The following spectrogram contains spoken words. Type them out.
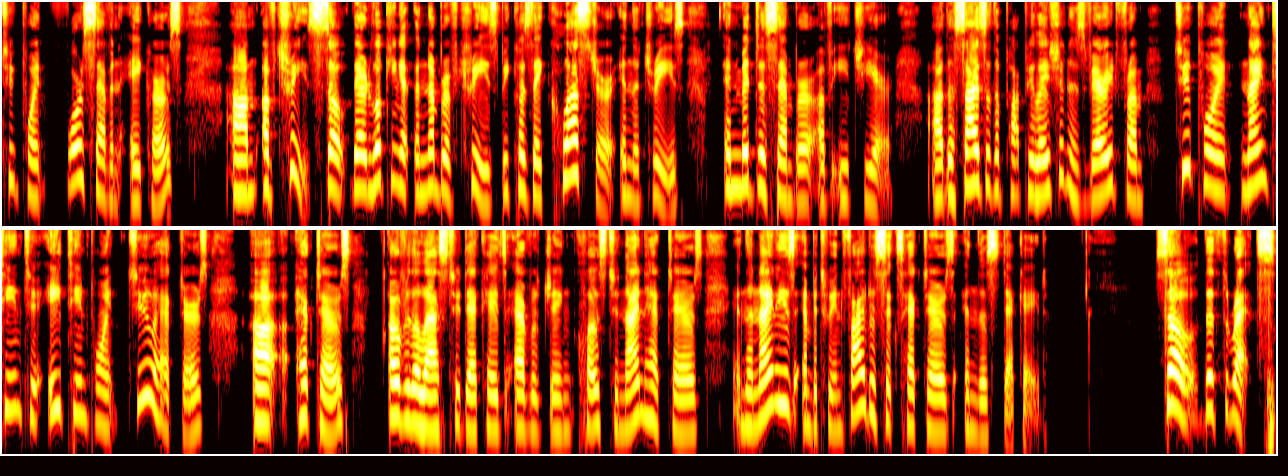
2.47 acres um, of trees. So they're looking at the number of trees because they cluster in the trees in mid December of each year. Uh, the size of the population has varied from 2.19 to 18.2 hectares. Uh, hectares over the last two decades, averaging close to nine hectares in the 90s and between five to six hectares in this decade. So, the threats.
